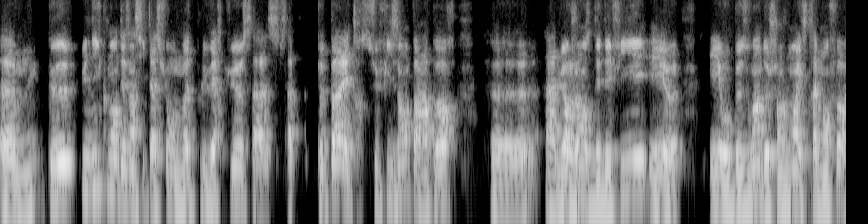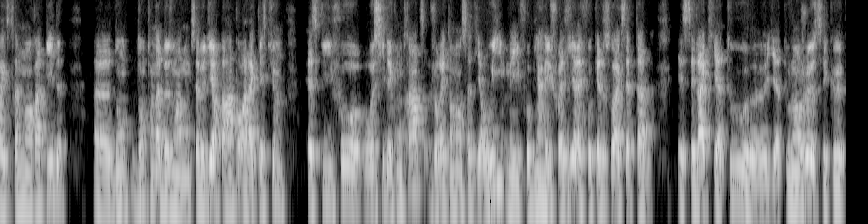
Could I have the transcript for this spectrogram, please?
euh, que uniquement des incitations au mode plus vertueux, ça ne peut pas être suffisant par rapport à l'urgence des défis et, et aux besoins de changements extrêmement forts, extrêmement rapides dont, dont, on a besoin. Donc ça veut dire par rapport à la question est-ce qu'il faut aussi des contraintes? J'aurais tendance à dire oui, mais il faut bien les choisir, il faut qu'elles soient acceptables. Et c'est là qu'il y a tout, euh, il y a tout l'enjeu, c'est que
